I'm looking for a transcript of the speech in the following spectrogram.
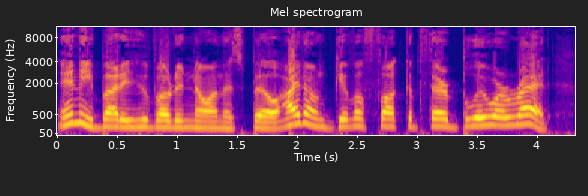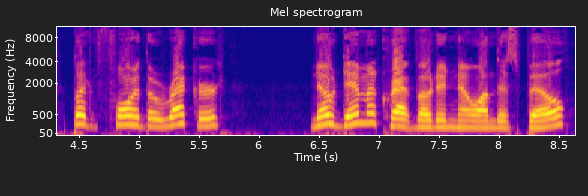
Anybody who voted no on this bill, I don't give a fuck if they're blue or red. But for the record, no Democrat voted no on this bill.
